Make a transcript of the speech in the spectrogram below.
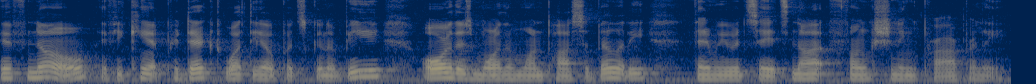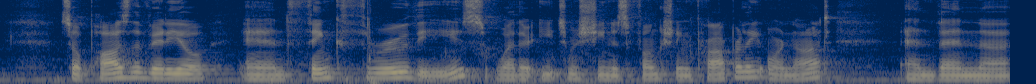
If no, if you can't predict what the output's going to be, or there's more than one possibility, then we would say it's not functioning properly. So pause the video and think through these, whether each machine is functioning properly or not, and then uh,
